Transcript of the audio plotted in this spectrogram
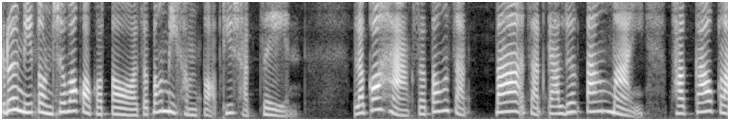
เรื่องนี้ตนเชื่อว่ากกตจะต้องมีคำตอบที่ชัดเจน แล้วก็หากจะต้องจัดต้าจัดการเลือกตั้งใหม่พักก้าวไกล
